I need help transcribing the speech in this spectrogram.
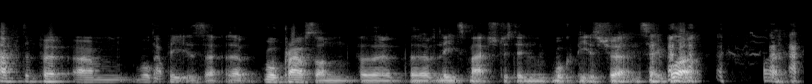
have to put um, Walker Peters, uh, uh, Walker Prowse on for the, the Leeds match, just in Walker Peters' shirt, and say, "What?" what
